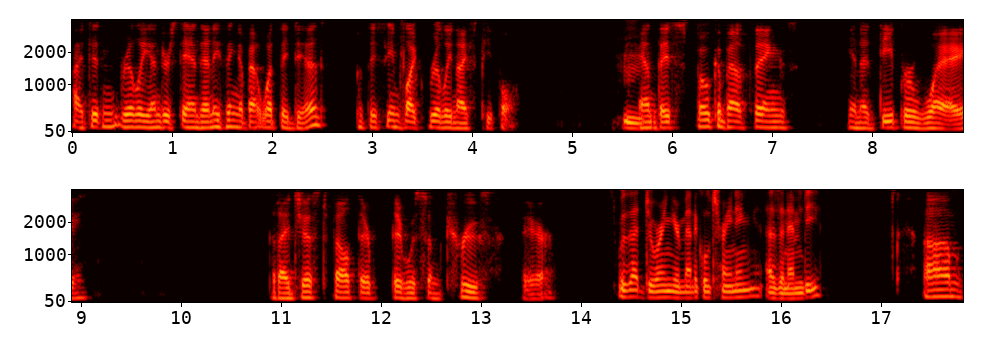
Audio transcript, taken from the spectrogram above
I didn't really understand anything about what they did, but they seemed like really nice people Hmm. and they spoke about things in a deeper way that I just felt there there was some truth there. Was that during your medical training as an MD? Um,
